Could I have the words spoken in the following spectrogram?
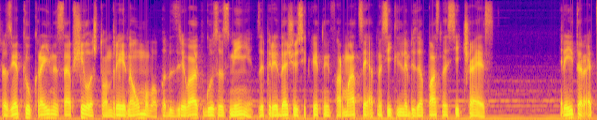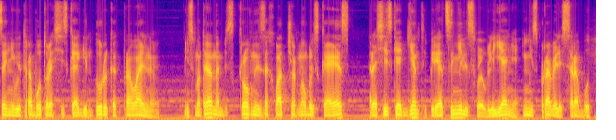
Разведка Украины сообщила, что Андрея Наумова подозревают в госизмене за передачу секретной информации относительно безопасности ЧАЭС. Рейтер оценивает работу российской агентуры как провальную – Несмотря на бескровный захват Чернобыльской АЭС, российские агенты переоценили свое влияние и не справились с работой.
